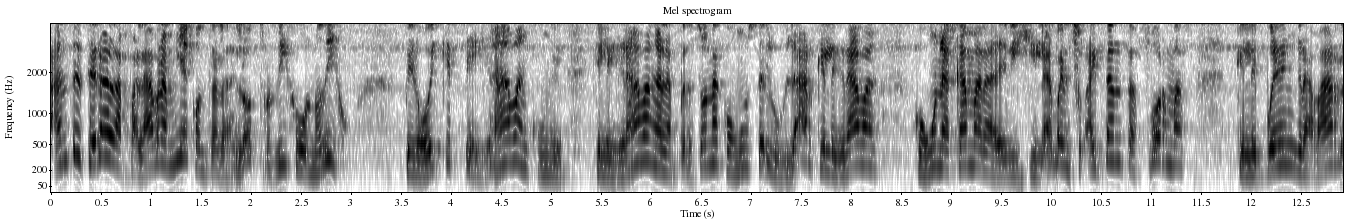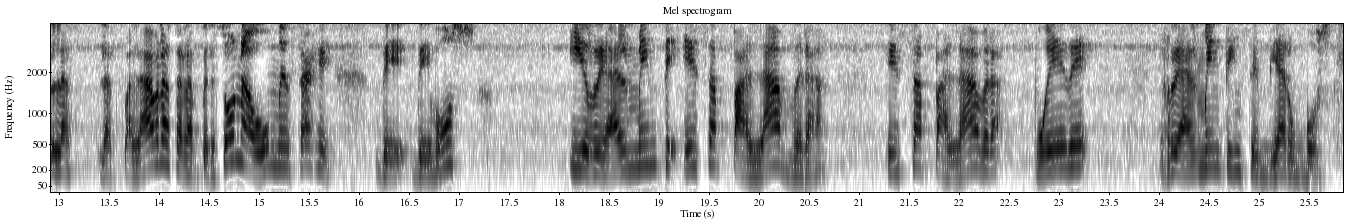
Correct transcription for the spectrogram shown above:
antes era la palabra mía contra la del otro, dijo o no dijo, pero hoy que te graban con el, que le graban a la persona con un celular, que le graban con una cámara de vigilancia, hay tantas formas que le pueden grabar las, las palabras a la persona o un mensaje de, de voz y realmente esa palabra, esa palabra puede realmente incendiar un bosque.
